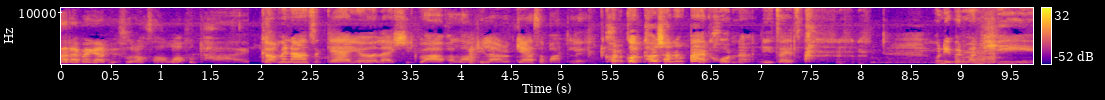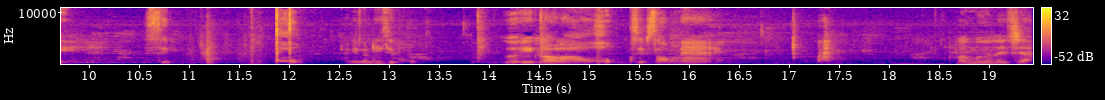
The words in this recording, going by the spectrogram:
จะได้เป็นการพิสูจน์อักษรรอบสุดท้าย ก็ไม่น่าจะแก้เยอะแหละคิดว่าเพราะรอบที่แล้วเราแก้สะบัดเลย คนกดเข้าชั้นทั้ง 8 คนอะดีใจจังวันนี้เป็นวันที่ วันนี้วันที่16เหลืออีกราวๆ62แน่ไปลงมือเลยจ้ะ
